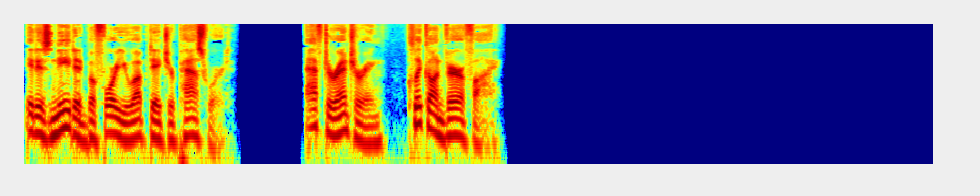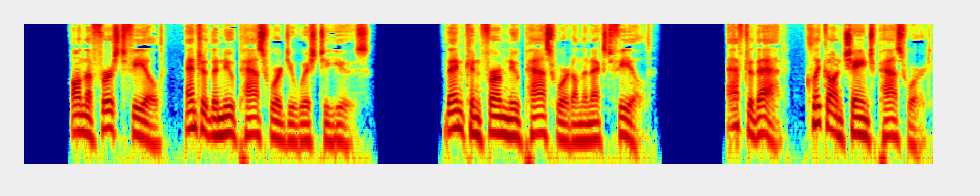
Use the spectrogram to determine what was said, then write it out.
It is needed before you update your password. After entering, click on Verify. On the first field, enter the new password you wish to use. Then confirm new password on the next field. After that, click on Change Password.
